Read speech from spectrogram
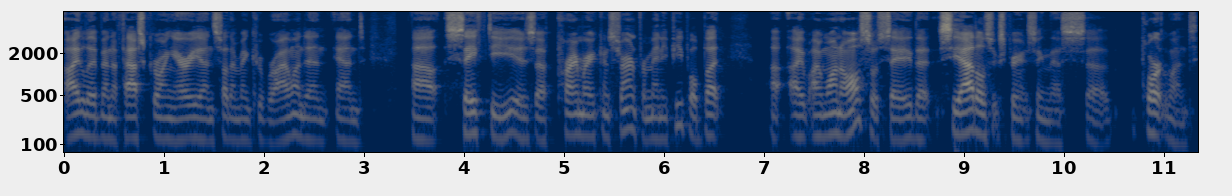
I live in a fast growing area in southern Vancouver Island and, and uh, safety is a primary concern for many people. But I, I want to also say that Seattle's experiencing this, uh, Portland,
